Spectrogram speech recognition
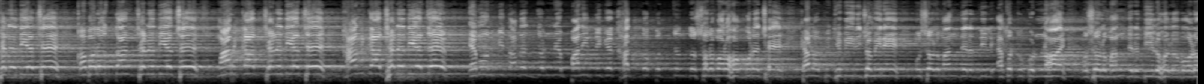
ছেড়ে দিয়েছে, কবরস্থান ছেড়ে দিয়েছে, মার্কাজ ছেড়ে দিয়েছে, খানকা ছেড়ে দিয়েছে। এমনকি তাদের জন্য পানি থেকে খাদ্য পর্যন্ত সরবরাহ করেছে। কেন পৃথিবীর জমিনে মুসলমানদের দিল এতটুকু নয়? মুসলমানদের দিল হলো বড়।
